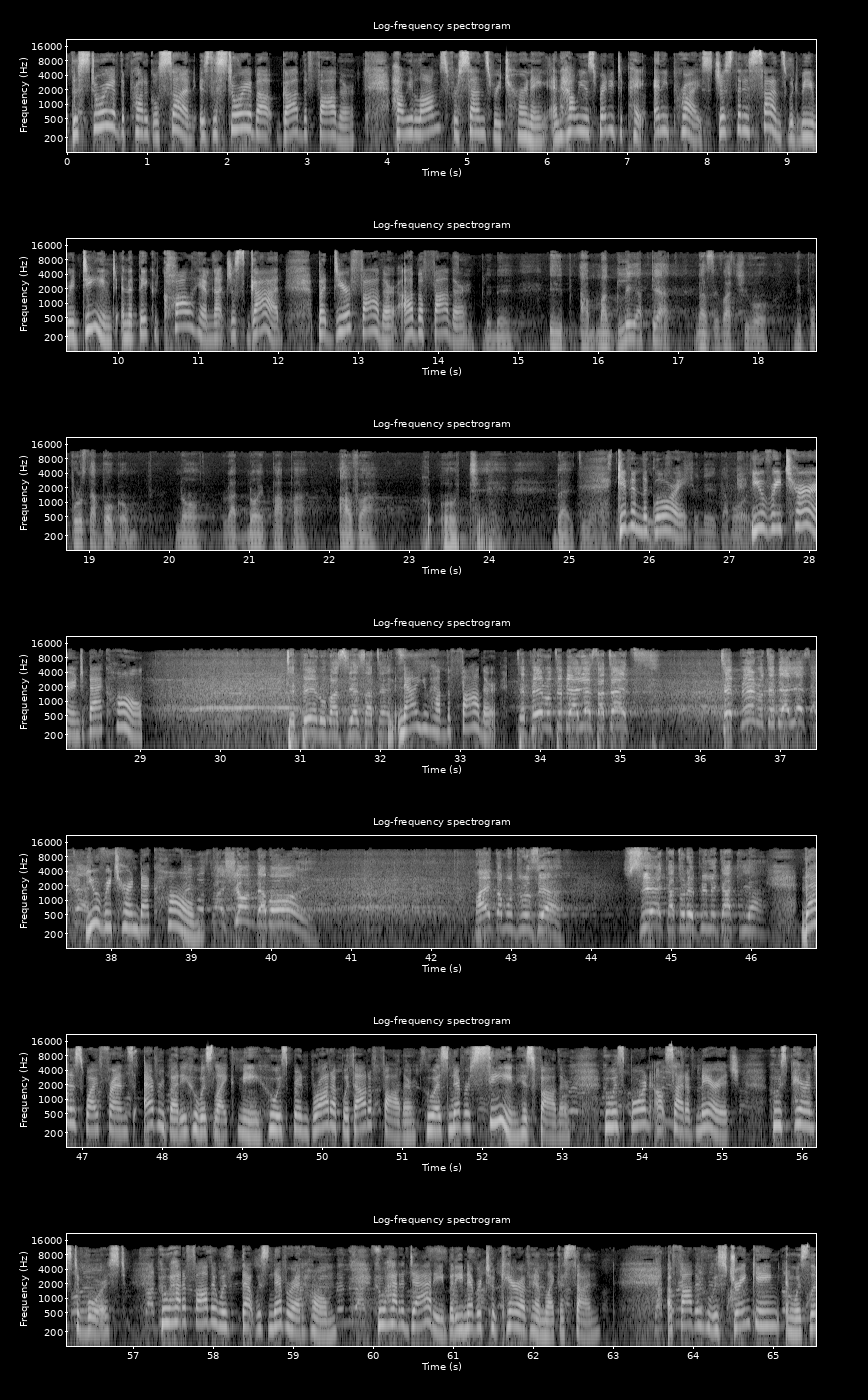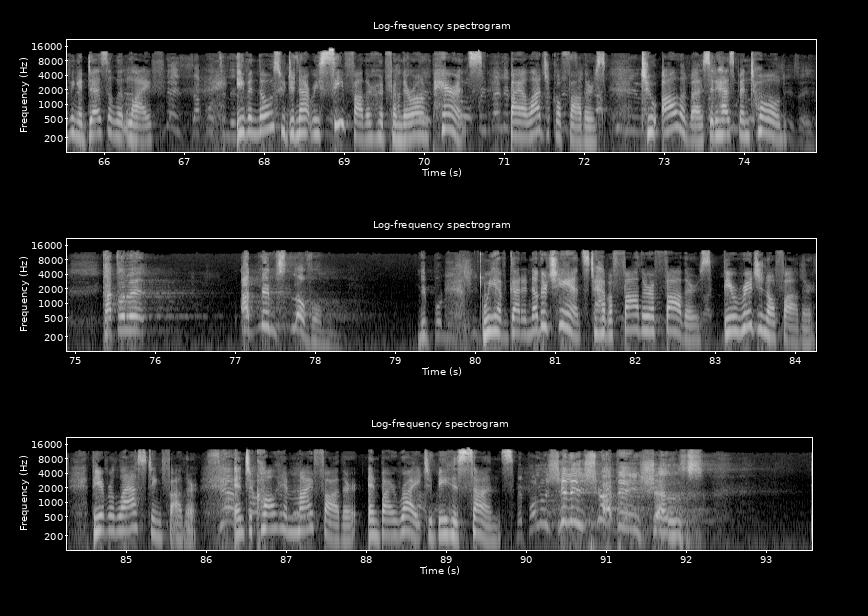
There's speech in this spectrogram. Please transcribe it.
the story of the prodigal son is the story about God the Father, how he longs for sons returning, and how he is ready to pay any price just that his sons would be redeemed and that they could call him not just God, but dear Father, Abba Father. no radnoj papa ava oče. Give him the glory. You've returned back home. Now you have the Father. You have returned back home. That is why, friends, everybody who is like me, who has been brought up without a father, who has never seen his father, who was born outside of marriage, whose parents divorced, who had a father that was never at home, who had a daddy but he never took care of him like a son, a father who was drinking and was living a desolate life, even those who did not receive fatherhood from their own parents, biological fathers. To all of us, it has been told, we have got another chance to have a father of fathers, the original father, the everlasting father, and to call him my father, and by right to be his sons.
